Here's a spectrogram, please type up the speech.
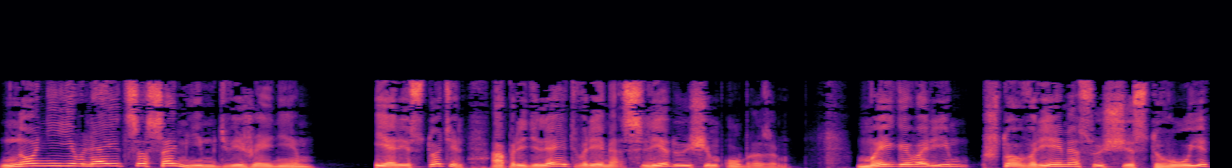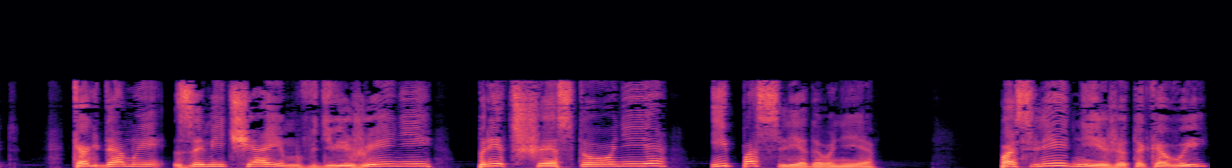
но не является самим движением. И Аристотель определяет время следующим образом. Мы говорим, что время существует, когда мы замечаем в движении предшествование и последование. Последние же таковы,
